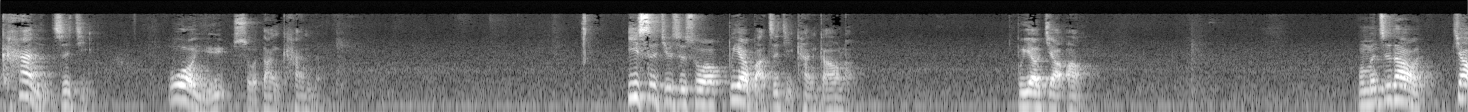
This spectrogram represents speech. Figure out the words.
看自己过于所当看的。意思就是说，不要把自己看高了，不要骄傲。我们知道，骄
